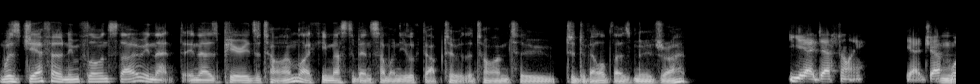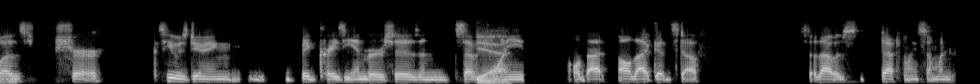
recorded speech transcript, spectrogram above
Was Jeff an influence though in that in those periods of time? Like he must have been someone you looked up to at the time to to develop those moves, right? Yeah, definitely. Yeah, Jeff Mm. was sure because he was doing big crazy inverses and 720, all that, all that good stuff. So that was definitely someone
